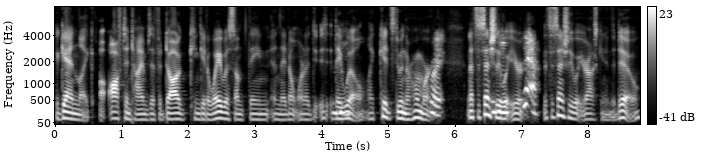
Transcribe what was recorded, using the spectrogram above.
again, like oftentimes, if a dog can get away with something and they don't want to do, mm-hmm. they will. Like kids doing their homework, right? And that's essentially what mm-hmm. you're. Yeah. It's essentially what you're asking him to do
